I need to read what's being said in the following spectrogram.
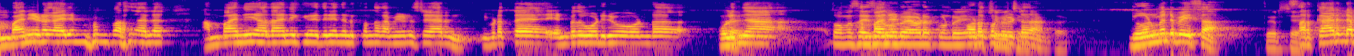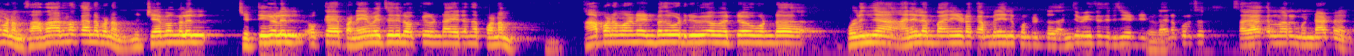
അംബാനിയുടെ കാര്യം പറഞ്ഞാൽ അംബാനി അദാനിക്കും എതിരെ നിൽക്കുന്ന കമ്മ്യൂണിസ്റ്റുകാരൻ ഇവിടത്തെ എൺപത് കോടി രൂപ കൊണ്ട് പൊളിഞ്ഞ തോമസ് അവിടെ കൊണ്ടുപോയി അവിടെ കൊണ്ടുവിട്ടതാണ്. ഗവൺമെന്റ് പൈസ സർക്കാരിന്റെ പണം സാധാരണക്കാരന്റെ പണം നിക്ഷേപങ്ങളിൽ ചിട്ടികളിൽ ഒക്കെ പണയം വെച്ചതിലൊക്കെ ഉണ്ടായിരുന്ന പണം ആ പണമാണ് എൺപത് കോടി രൂപയോ മറ്റോ കൊണ്ട് പൊളിഞ്ഞ അനിൽ അംബാനിയുടെ കമ്പനിയിൽ കൊണ്ടിട്ടത് അഞ്ച് പൈസ തിരിച്ചു കിട്ടിയിട്ടുണ്ട്. അതിനെക്കുറിച്ച് സഖാക്കന്മാർക്ക് മിണ്ടാട്ടമല്ല.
